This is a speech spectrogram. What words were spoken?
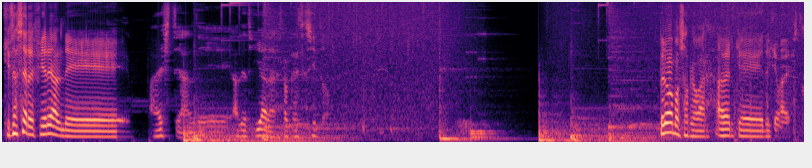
Quizás se refiere al de... a este, al de... al de triada, es lo que necesito. Pero vamos a probar, a ver qué, de qué va esto.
